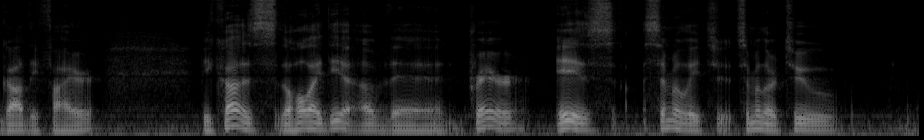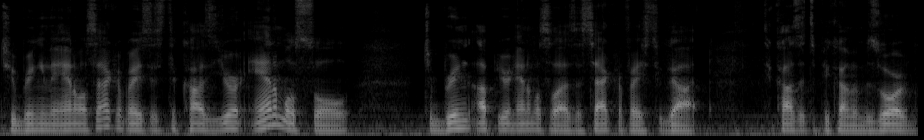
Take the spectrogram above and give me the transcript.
godly fire? because the whole idea of the prayer is similarly to similar to to bringing the animal sacrifice is to cause your animal soul to bring up your animal soul as a sacrifice to God, to cause it to become absorbed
